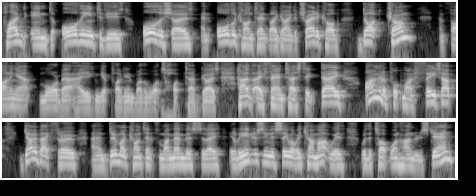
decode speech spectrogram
plugged into all the interviews, all the shows, and all the content by going to tradercobb.com and finding out more about how you can get plugged in by the What's Hot tab, guys. Have a fantastic day. I'm going to put my feet up, go back through and do my content for my members today. It'll be interesting to see what we come up with with the top 100 scan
